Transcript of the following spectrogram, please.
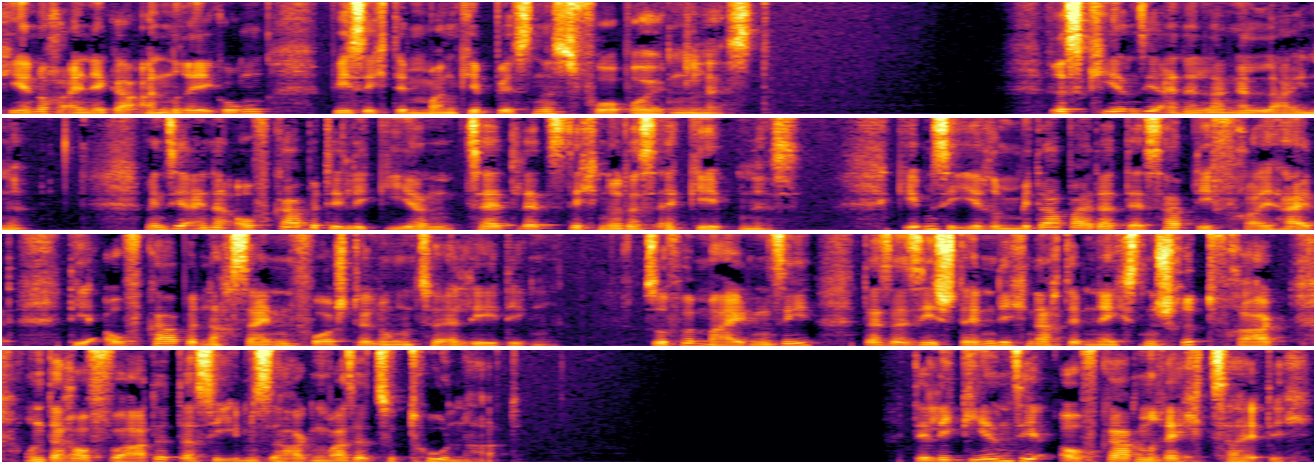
Hier noch einige Anregungen, wie sich dem Monkey-Business vorbeugen lässt. Riskieren Sie eine lange Leine. Wenn Sie eine Aufgabe delegieren, zählt letztlich nur das Ergebnis. Geben Sie Ihrem Mitarbeiter deshalb die Freiheit, die Aufgabe nach seinen Vorstellungen zu erledigen. So vermeiden Sie, dass er Sie ständig nach dem nächsten Schritt fragt und darauf wartet, dass Sie ihm sagen, was er zu tun hat. Delegieren Sie Aufgaben rechtzeitig.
